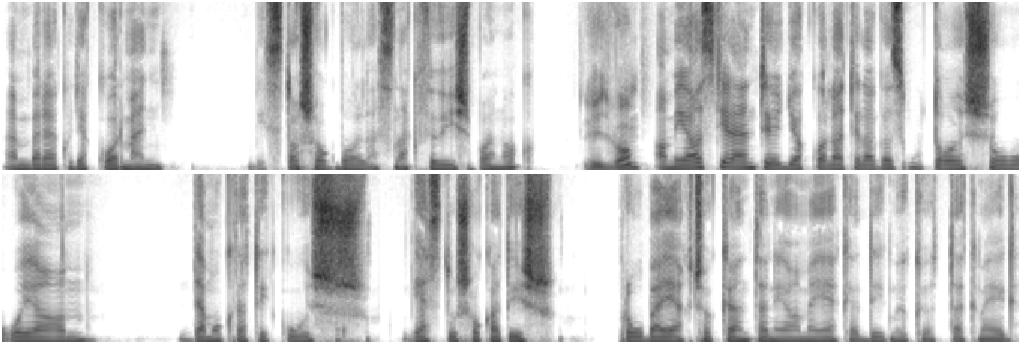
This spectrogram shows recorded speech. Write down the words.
emberek, ugye kormány biztosokból lesznek főispánok. Így van. Ami azt jelenti, hogy gyakorlatilag az utolsó olyan demokratikus gesztusokat is próbálják csökkenteni, amelyek eddig működtek még.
